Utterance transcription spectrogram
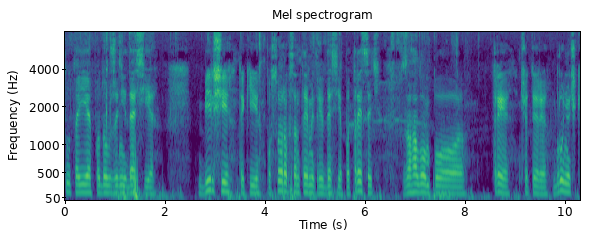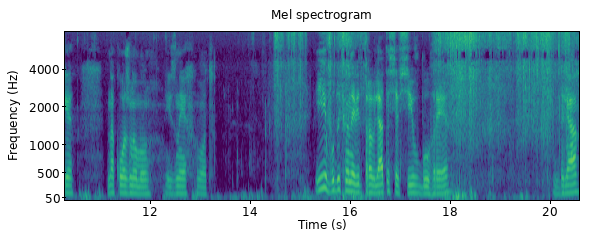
тут є по довжині, десь є більші, такі по 40 см, десь є по 30 Загалом по 3-4 брунючки на кожному із них. От. І будуть вони відправлятися всі в бугри для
